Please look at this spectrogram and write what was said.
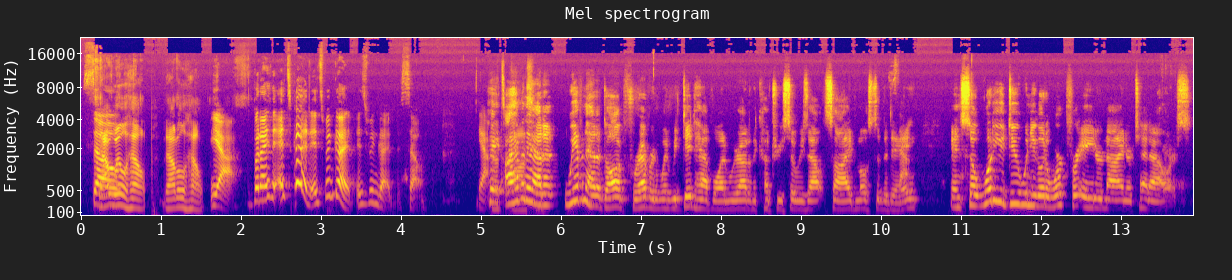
so that will help. That'll help. yeah, but I, it's good. It's been good. It's been good. So yeah. Hey, I haven't had a we haven't had a dog forever, and when we did have one, we were out of the country, so he's outside most of the day. And so, what do you do when you go to work for eight or nine or ten hours?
